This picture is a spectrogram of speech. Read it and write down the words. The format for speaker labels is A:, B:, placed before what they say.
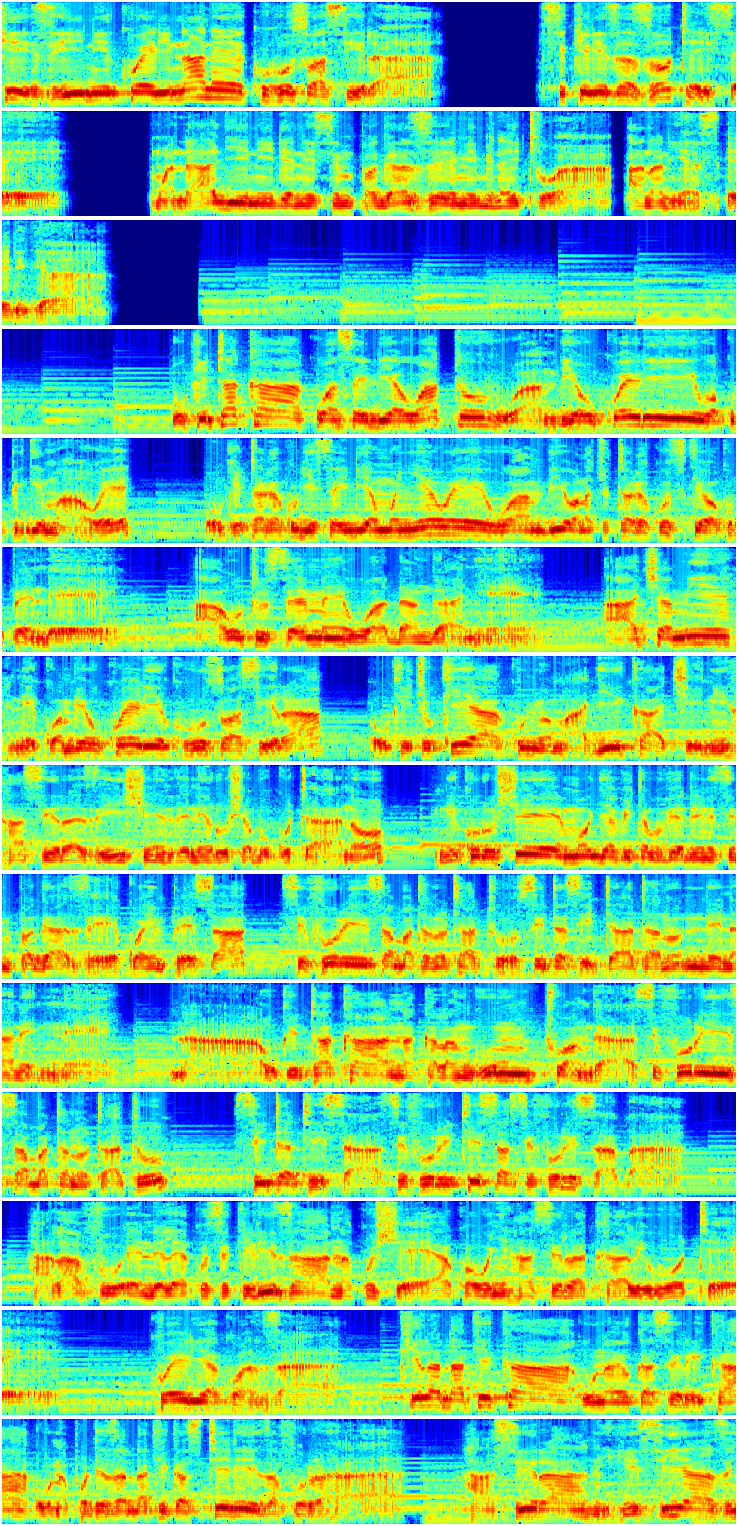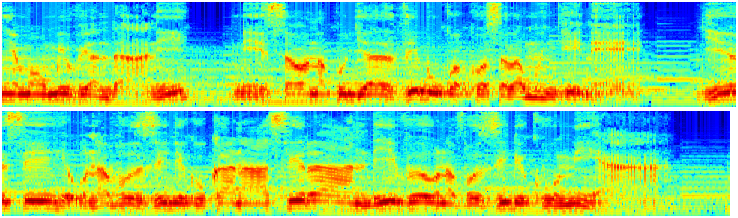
A: Hizi ni kweli nane kuhusu asira. Sikiliza zote ise. Mwandaji ni Dennis Mpagaze mimi naitwa Ananias Edgar. Ukitaka kuwasaidia watu waambie ukweli wa kupige mawe, ukitaka kujisaidia mwenyewe waambie wanachotaka kusikia wakupende, au tuseme wadanganye. Acha mie ni kuambia ukweli kuhusu hasira, ukichukia kunywa maji kaa chini hasira ziishe then rusha buku tano, nikurushie moja vitabu vya Dennis Mpagaze kwa mpesa 0753665484. Na ukitaka nakala ngumu twanga 0753 690907. Halafu endelea kusikiliza na kushare kwa wenye hasira kali wote. Kweli ya kwanza. Kila dakika unayokasirika, unapoteza dakika 60 za furaha. Hasira ni hisia zenye maumivu ya ndani, ni sawa na kujadhibu kwa kosa la mwingine. Jinsi unavozidi kukana hasira ndivyo unavozidi kuumia.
